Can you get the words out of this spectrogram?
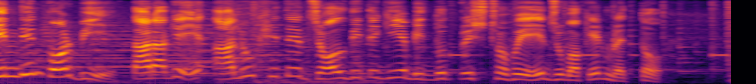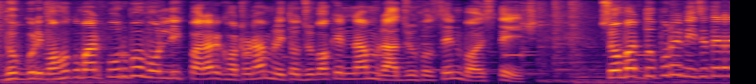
তিন দিন পর বিয়ে। তার আগে আলু খেতে জল দিতে গিয়ে বিদ্যুৎপৃষ্ট হয়ে যুবকের মৃত্যু। ধূপগুড়ি মহকুমার পূর্ব মল্লিক পাড়ার ঘটনা, মৃত যুবকের নাম রাজু হোসেন, বয়স তেইশ। সোমবার দুপুরে নিজেদের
